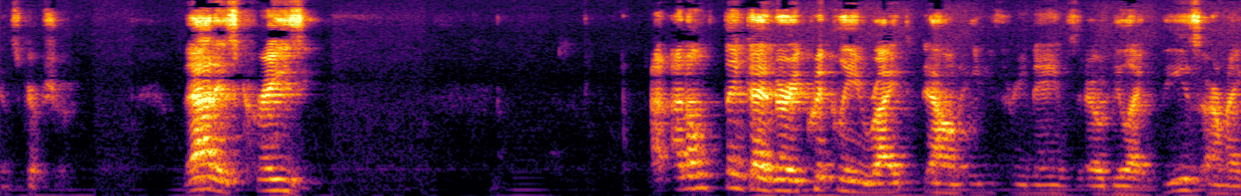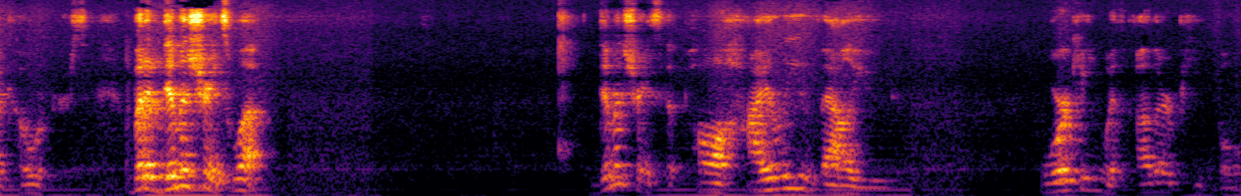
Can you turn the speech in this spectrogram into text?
in Scripture. That is crazy. I, don't think I very quickly write down 83 names that I would be like, these are my coworkers. But it demonstrates what? It demonstrates that Paul highly valued working with other people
